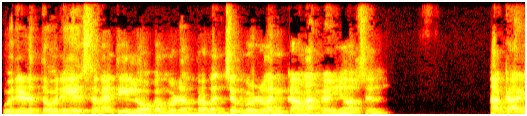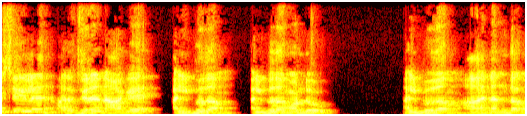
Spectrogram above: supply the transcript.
ഒരിടത്ത് ഒരേ സമയത്ത് ഈ ലോകം മുഴുവൻ പ്രപഞ്ചം മുഴുവൻ കാണാൻ കഴിഞ്ഞു അർജുനൻ ആ കാഴ്ചയിൽ അർജുനൻ ആകെ അത്ഭുതം അത്ഭുതം കൊണ്ടു അത്ഭുതം ആനന്ദം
